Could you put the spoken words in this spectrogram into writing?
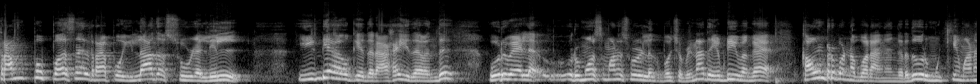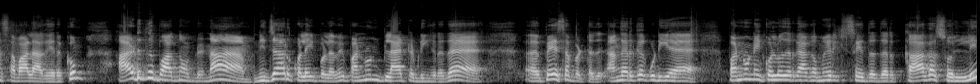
ட்ரம்ப் பர்சனல் ரேப்போ இல்லாத சூழலில் இந்தியாவுக்கு எதிராக இதை வந்து ஒருவேளை ஒரு மோசமான சூழலுக்கு போச்சு அப்படின்னா அதை எப்படி இவங்க கவுண்டர் பண்ண போகிறாங்கங்கிறது ஒரு முக்கியமான சவாலாக இருக்கும். அடுத்து பார்த்தோம் அப்படின்னா நிஜார் கொலை போலவே பன்னூன் பிளாட் அப்படிங்கிறத பேசப்பட்டது. அங்கே இருக்கக்கூடிய பன்னுனை கொள்வதற்காக முயற்சி செய்ததற்காக சொல்லி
